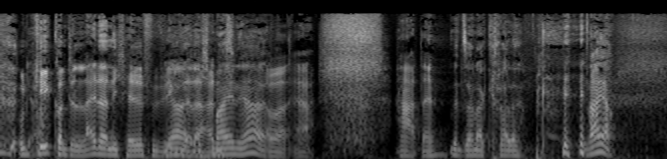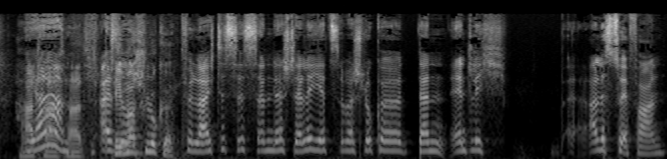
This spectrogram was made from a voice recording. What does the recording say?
Und Kek konnte leider nicht helfen wegen Ja, ich Hand. mein, ja. Aber ja, hart, ne? mit seiner Kralle. Naja, Hart, ja, hart, hart. Also, Thema Schlucke. Vielleicht ist es an der Stelle jetzt über Schlucke dann endlich äh, alles zu erfahren.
